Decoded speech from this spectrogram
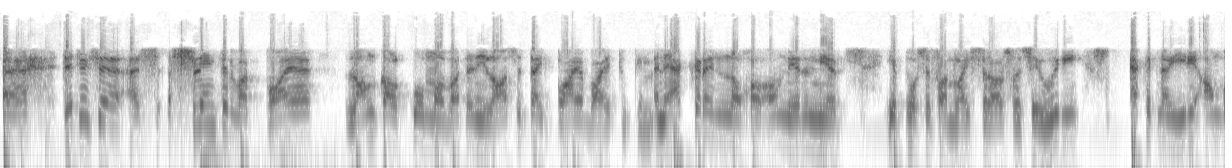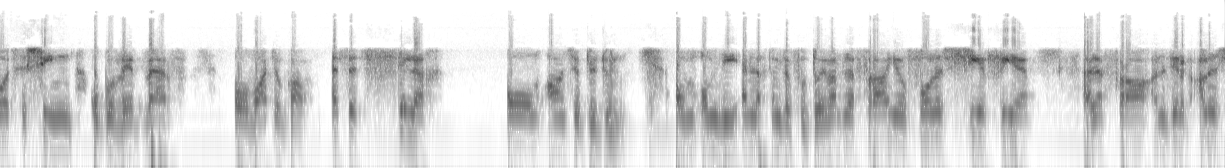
Uh dit is 'n slenter wat baie lankal kom maar wat in die laaste tyd baie baie toekom. En ek kry nogal al meer en meer e-posse van luisteraars wat sê hoorie ek het nou hierdie aanbod gesien op 'n webwerf of wat ook al. Is dit veilig om aansoek te doen om om die inligting te voltooi want hulle vra jou volle CV Hulle vra natuurlik alles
